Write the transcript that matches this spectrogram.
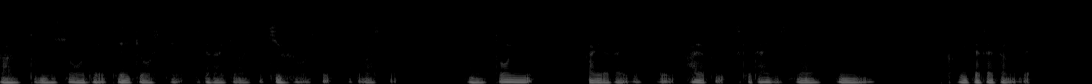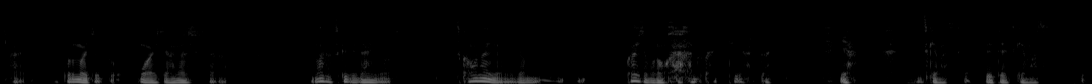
なんと無償で提供していただきまして、寄付をしていただきまして、本当にありがたいです。で、早くつけたいですね。うん。せっかくいただいたので。はい。この前ちょっとお会いして話したら、まだつけてないのと使わないなら、じゃあ、返してもらおうかなとか言って言われたんで、いや、つけます、つけます。絶対つけますって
